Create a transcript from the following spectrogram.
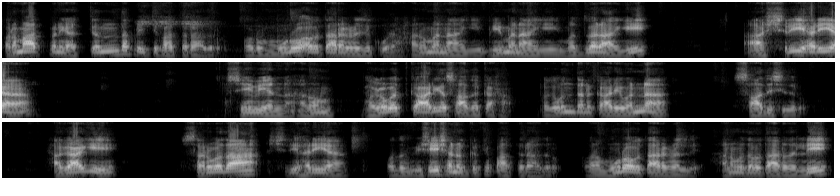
ಪರಮಾತ್ಮನಿಗೆ ಅತ್ಯಂತ ಪ್ರೀತಿಪಾತ್ರರಾದರು. ಅವರು ಮೂರೂ ಅವತಾರಗಳಲ್ಲಿ ಕೂಡ ಹನುಮನಾಗಿ, ಭೀಮನಾಗಿ, ಮಧ್ವರಾಗಿ ಆ ಶ್ರೀಹರಿಯ ಸೇವೆಯನ್ನು, ಹನುಮ ಭಗವತ್ ಕಾರ್ಯ ಸಾಧಕ, ಭಗವಂತನ ಕಾರ್ಯವನ್ನು ಸಾಧಿಸಿದರು. ಹಾಗಾಗಿ ಸರ್ವದಾ ಶ್ರೀಹರಿಯ ಒಂದು ವಿಶೇಷ ಅನುಗ್ರಹಕ್ಕೆ ಪಾತ್ರರಾದರು. ಅವರ ಮೂರು ಅವತಾರಗಳಲ್ಲಿ, ಹನುಮದ ಅವತಾರದಲ್ಲಿ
